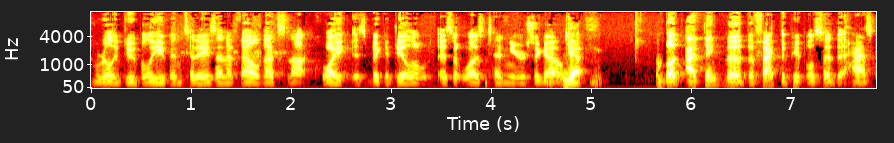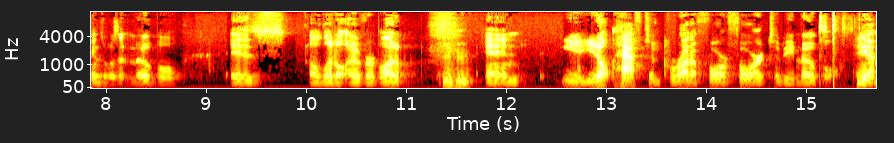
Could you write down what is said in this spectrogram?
really do believe in today's NFL that's not quite as big a deal as it was ten years ago. Yeah. But I think the the fact that people said that Haskins wasn't mobile is a little overblown Mm-hmm. and you, you don't have to run a four four to be mobile. And Yeah.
